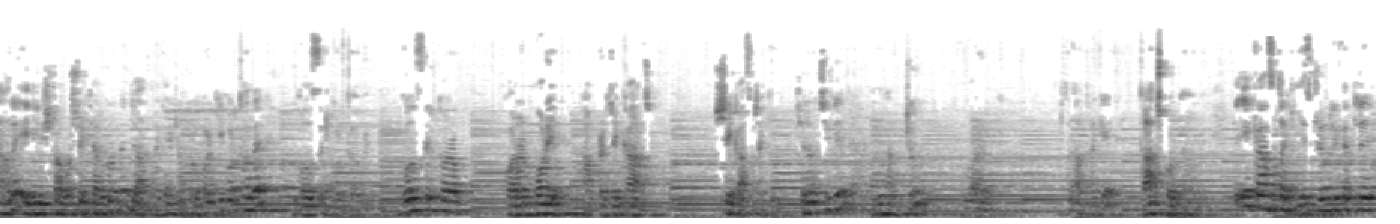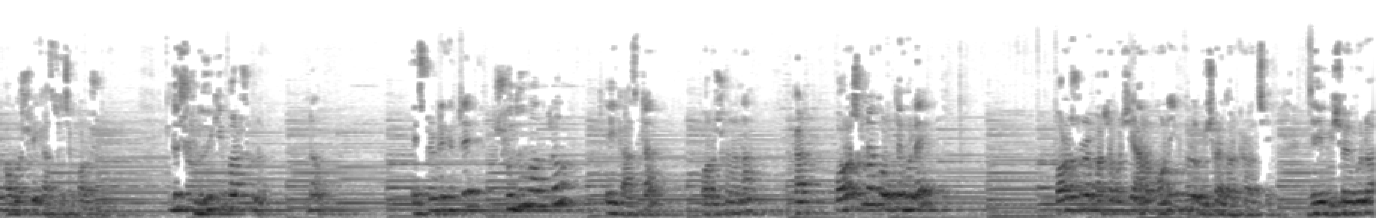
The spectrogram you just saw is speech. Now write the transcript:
তাহলে এই জিনিসটা অবশ্যই খেয়াল করবেন যে আপনাকে একটা প্রপার কি করতে হবে? গোল সেট করতে হবে। গোল সেট করার করার পরে আপনার যে কাজ, সে কাজটা কি? সেটা হচ্ছে কি ইউ হ্যাভ টু ওয়ার্ক আপনাকে কাজ করতে হবে। তো এই কাজটা কি? স্টুডেন্টের ক্ষেত্রে অবশ্যই কাজ হচ্ছে পড়াশোনা। কিন্তু শুধুই কি পড়াশোনা? না স্টুডেন্টের ক্ষেত্রে শুধুমাত্র এই কাজটা পড়াশোনা না। কারণ পড়াশোনা করতে হলে পড়াশোনার পাশাপাশি আরও অনেকগুলো বিষয় দরকার আছে যে বিষয়গুলো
